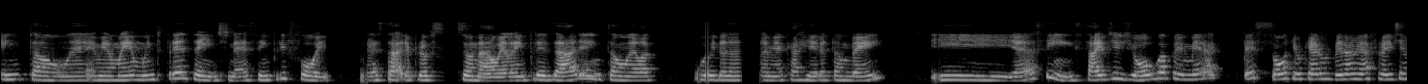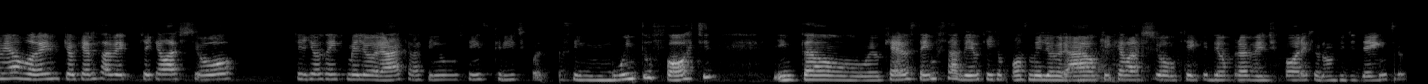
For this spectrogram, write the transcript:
Então, é, minha mãe é muito presente, né? Sempre foi nessa área profissional. Ela é empresária, então ela cuida da minha carreira também. E é assim, sai de jogo, a primeira pessoa que eu quero ver na minha frente é minha mãe, porque eu quero saber o que, que ela achou, que, que eu tenho que melhorar, que ela tem um senso crítico assim muito forte. Então, eu quero sempre saber o que, que eu posso melhorar, o que, que ela achou, o que, que deu para ver de fora que eu não vi de dentro.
